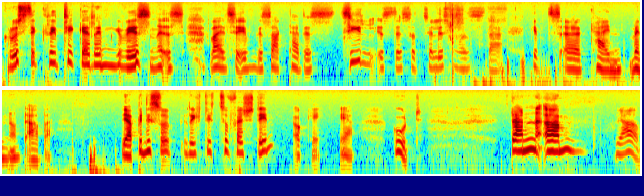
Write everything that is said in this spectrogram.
größte Kritikerin gewesen ist, weil sie eben gesagt hat, das Ziel ist der Sozialismus, da gibt es äh, kein Wenn und Aber. Ja, bin ich so richtig zu verstehen? Okay, ja, gut. Dann ähm, ja,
